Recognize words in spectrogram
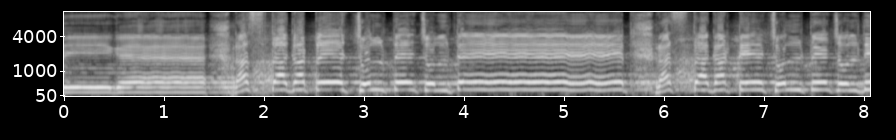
দিকে, রাস্তাঘাটে চলতে চলতে, রাস্তাঘাটে চলতে চলতে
